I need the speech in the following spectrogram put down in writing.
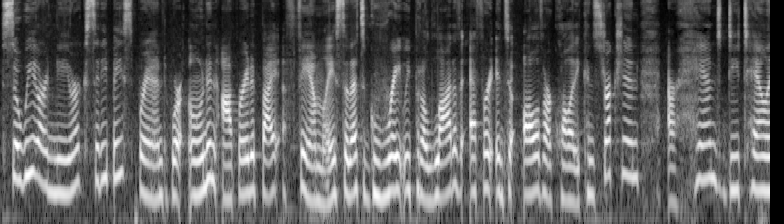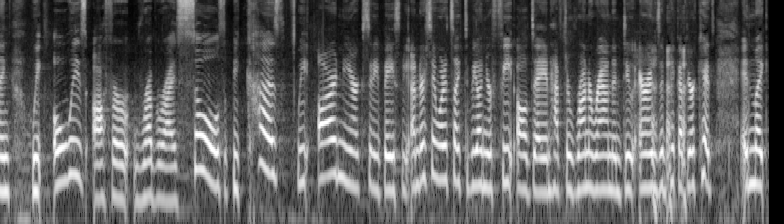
So we are a New York City based brand. We're owned and operated by a family. So that's great. We put a lot of effort into all of our quality construction, our hand detailing. We always offer rubberized soles because we are New York City based. We understand what it's like to be on your feet all day and have to run around and do errands and pick up your kids and like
